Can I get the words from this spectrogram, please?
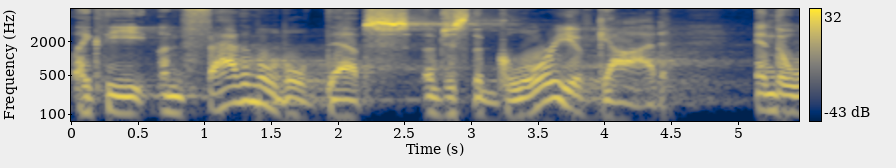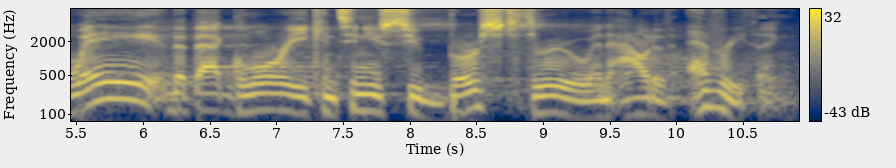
like the unfathomable depths of just the glory of God and the way that that glory continues to burst through and out of everything.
